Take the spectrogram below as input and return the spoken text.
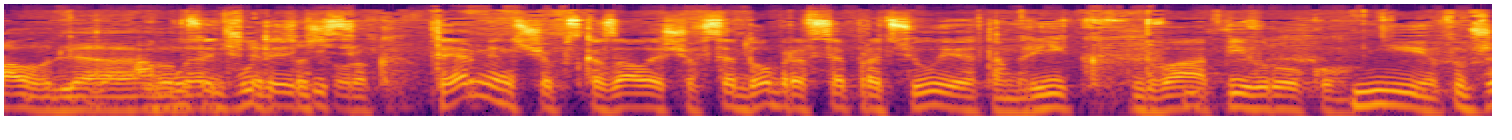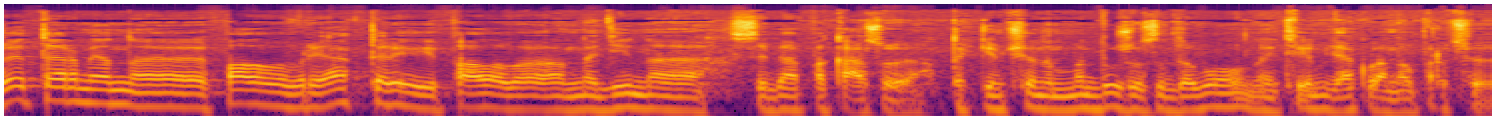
палива для А мусить бути якийсь 440. термін, щоб сказали, що все добре, все працює, там рік, два, півроку. Ні, вже термін е, паливо в реакторі і паливо надійно себе показує. Таким чином, ми дуже задоволені тим, як воно працює.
